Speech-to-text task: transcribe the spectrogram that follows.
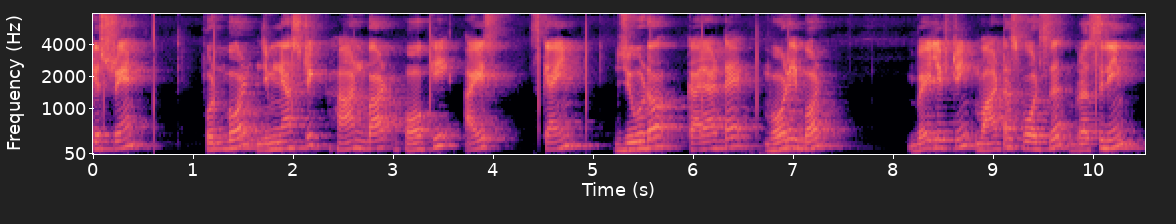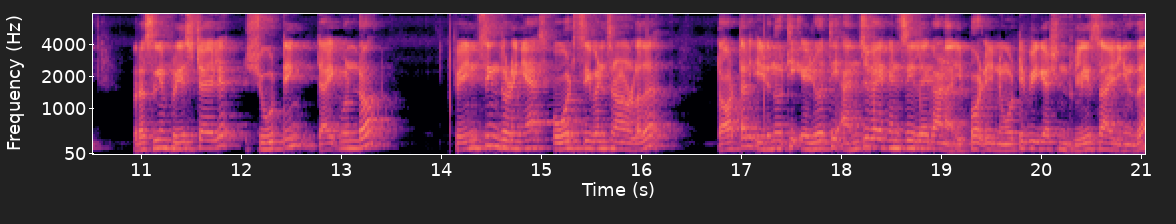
Christian football gymnastic handball hockey ice skiing judo karate volleyball weight lifting water sports wrestling wrestling free style shooting taekwondo fencing തുടങ്ങിയ സ്പോർട്സ് ഇവന്റ്സിനാണുള്ളത് ടോട്ടൽ ഇരുന്നൂറ്റി എഴുപത്തി അഞ്ച് വേക്കൻസിയിലേക്കാണ് ഇപ്പോൾ ഈ നോട്ടിഫിക്കേഷൻ റിലീസ് ആയിരിക്കുന്നത്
